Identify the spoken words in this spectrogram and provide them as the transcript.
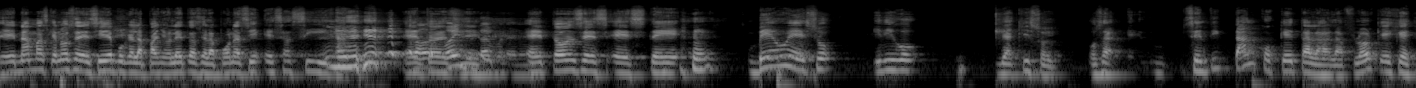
eh, nada más que no se decide porque la pañoleta se la pone así. Es así. Entonces, Voy a. Entonces, este, veo eso y digo, de aquí soy. O sea, eh, sentí tan coqueta la, la flor que dije,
